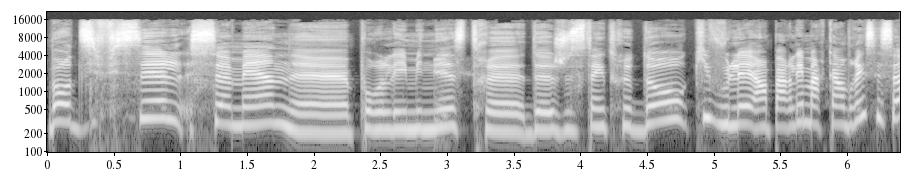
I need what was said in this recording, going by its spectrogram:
Bon, difficile semaine euh, pour les ministres euh, de Justin Trudeau. Qui voulait en parler? Marc-André, c'est ça?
